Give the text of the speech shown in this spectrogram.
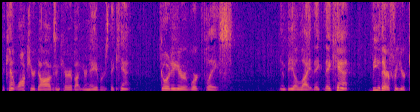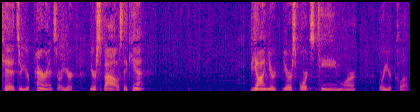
They can't walk your dogs and care about your neighbors. They can't go to your workplace and be a light. They, they can't be there for your kids or your parents or your, your spouse. They can't be on your, your sports team or, or your club.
